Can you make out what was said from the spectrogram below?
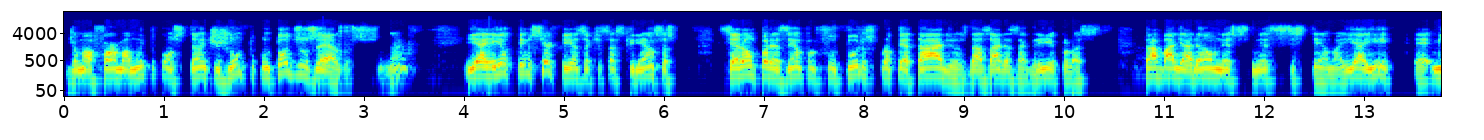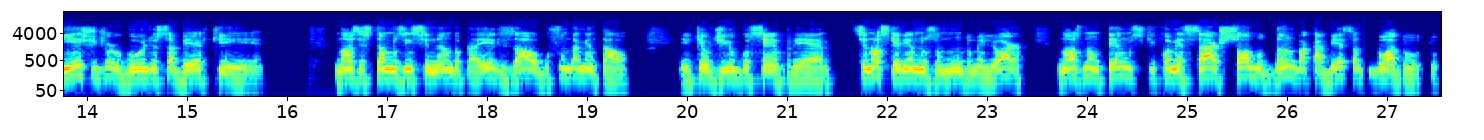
de uma forma muito constante, junto com todos os elos, né? E aí eu tenho certeza que essas crianças serão, por exemplo, futuros proprietários das áreas agrícolas, trabalharão nesse, nesse sistema. E aí é, me enche de orgulho saber que nós estamos ensinando para eles algo fundamental e que eu digo sempre é se nós queremos um mundo melhor nós não temos que começar só mudando a cabeça do adulto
